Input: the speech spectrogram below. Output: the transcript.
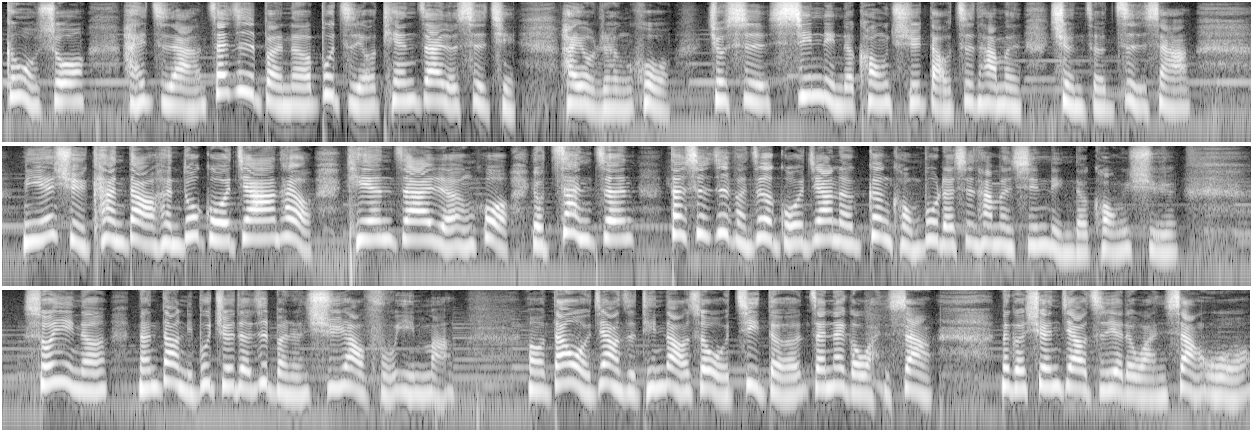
跟我说：“孩子啊，在日本呢，不只有天灾的事情，还有人祸，就是心灵的空虚导致他们选择自杀。你也许看到很多国家，它有天灾人祸，有战争，但是日本这个国家呢，更恐怖的是他们心灵的空虚。所以呢，难道你不觉得日本人需要福音吗？”哦，当我这样子听到的时候，我记得在那个晚上，那个宣教之夜的晚上，我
